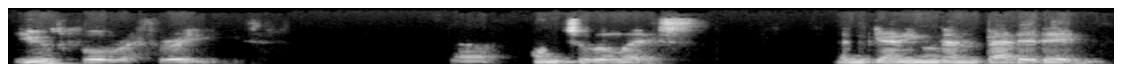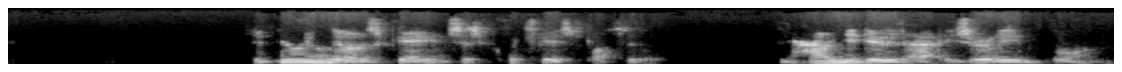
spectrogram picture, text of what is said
youthful referees uh, onto the list and getting them bedded in to doing those games as quickly as possible. And how you do that is really important.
